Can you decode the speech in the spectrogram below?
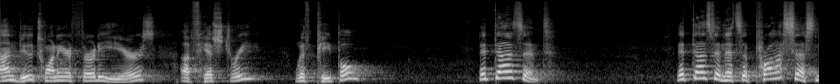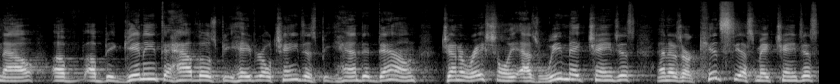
undo 20 or 30 years of history with people? It doesn't. It doesn't. It's a process now of, of beginning to have those behavioral changes be handed down generationally as we make changes and as our kids see us make changes,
